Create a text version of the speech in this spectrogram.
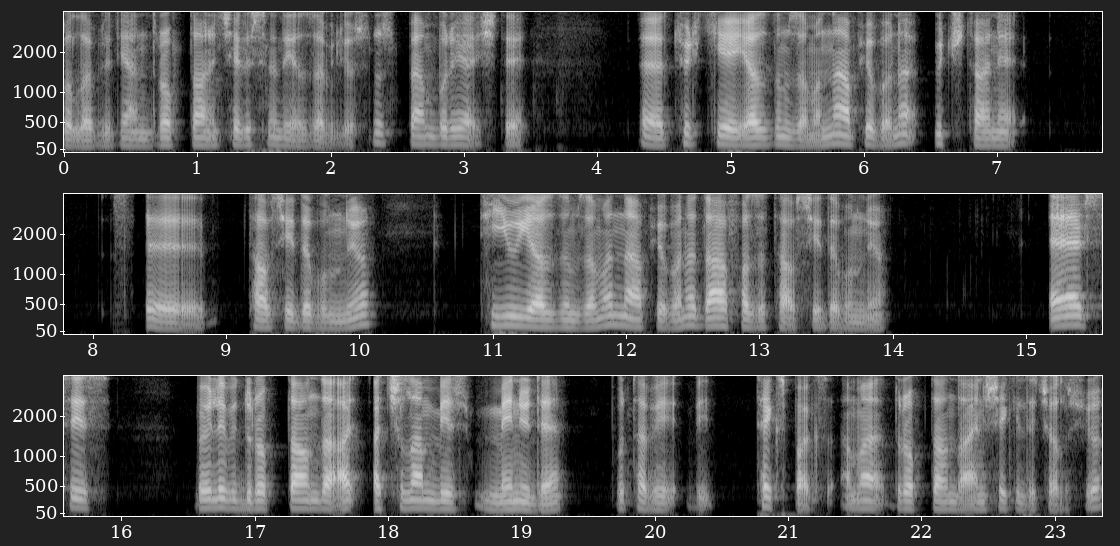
da olabilir. Yani drop down içerisine de yazabiliyorsunuz. Ben buraya işte e, Türkiye yazdığım zaman ne yapıyor bana? 3 tane e, tavsiyede bulunuyor. TU yazdığım zaman ne yapıyor bana? Daha fazla tavsiyede bulunuyor. Eğer siz böyle bir drop down'da açılan bir menüde bu tabi bir text box ama drop down da aynı şekilde çalışıyor.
